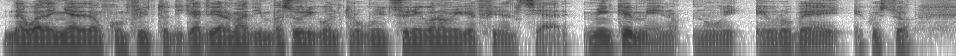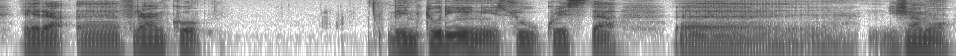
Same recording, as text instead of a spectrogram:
da guadagnare da un conflitto di carri armati invasori contro punizioni economiche e finanziarie, men che meno noi europei. E questo era eh, Franco Venturini su questa eh, diciamo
